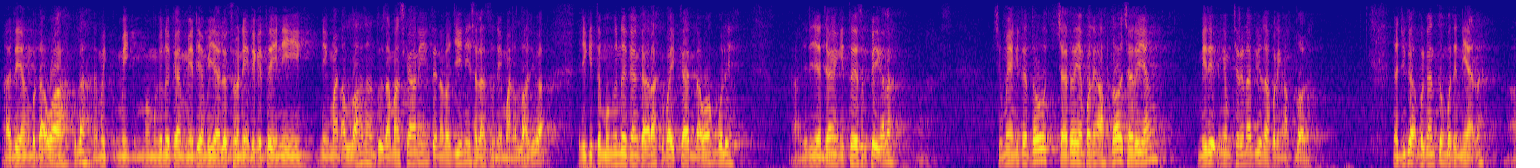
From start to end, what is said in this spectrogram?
Ada yang berdakwah pula menggunakan media-media elektronik dia kata ini nikmat Allah lah untuk zaman sekarang ni teknologi ni salah satu nikmat Allah juga. Jadi kita menggunakan ke arah kebaikan dakwah boleh. Ha, jadi jangan kita sempitkanlah. Ha. Cuma yang kita tahu cara yang paling afdal cara yang mirip dengan cara Nabi lah paling afdal. Dan juga bergantung pada niat lah. Ha.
